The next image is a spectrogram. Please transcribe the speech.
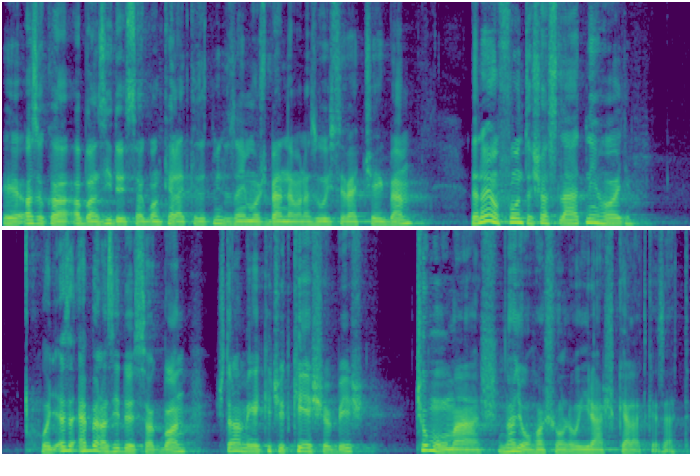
Azok a, abban az időszakban keletkezett mindaz, ami most benne van az új szövetségben. De nagyon fontos azt látni, hogy, hogy ez, ebben az időszakban, és talán még egy kicsit később is, csomó más, nagyon hasonló írás keletkezett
